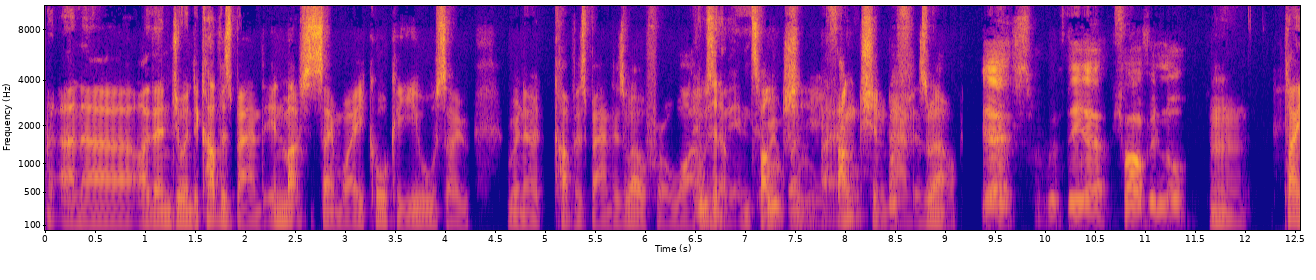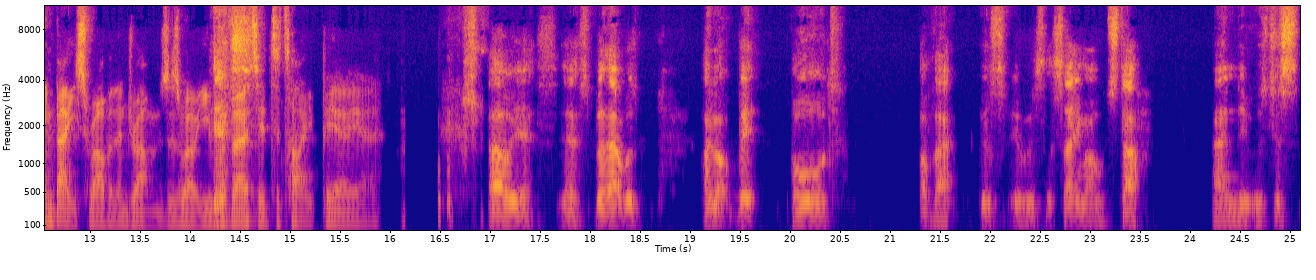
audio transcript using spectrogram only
And uh, I then joined a covers band in much the same way. Corky, you also were in a covers band as well for a while. It was in a into it, function weren't band. Function band as well. Yes, with the uh, father-in-law. Mm. Playing bass rather than drums as well. You Yes. reverted to type. Yeah, yeah. Oh yes, yes. But that was I got a bit bored of that because it was the same old stuff, and it was just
